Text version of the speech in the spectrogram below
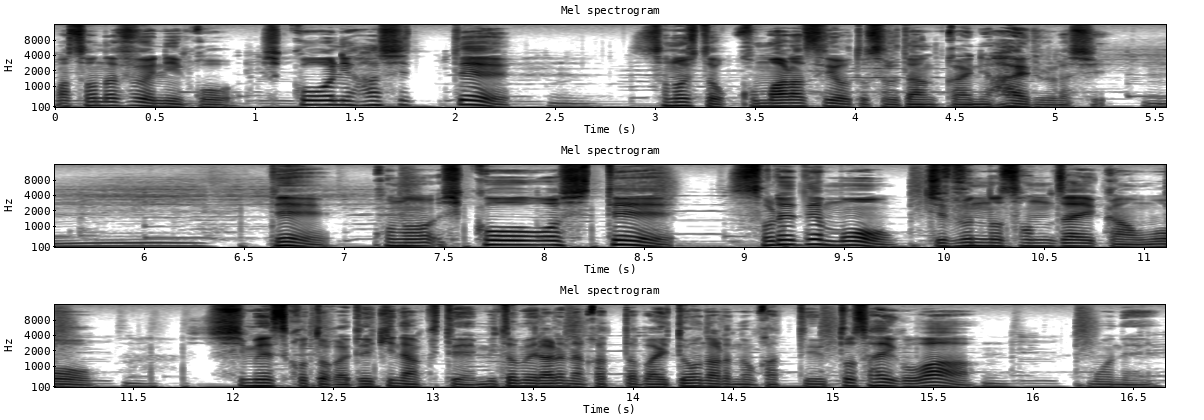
まあ、そんな風にこう非行に走ってうんその人を困らせようとする段階に入るらしい。うん。でこの非行をしてそれでも自分の存在感をうん。示すことができなくて認められなかった場合どうなるのかっていうと最後はうん。もうね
